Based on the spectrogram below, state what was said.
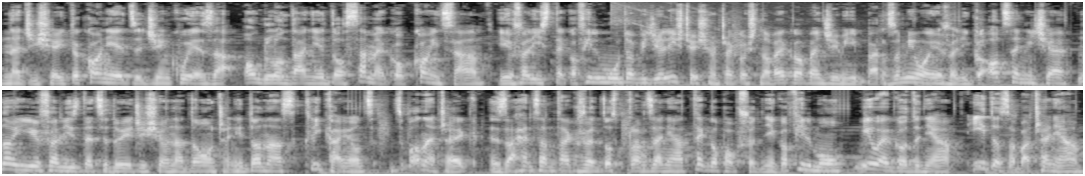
Na dzisiaj to koniec, dziękuję za oglądanie do samego końca. Jeżeli z tego filmu dowiedzieliście się czegoś nowego, będzie mi bardzo miło, jeżeli go ocenicie. No i jeżeli zdecydujecie się na dołączenie do nas, klikając dzwoneczek. Zachęcam także do sprawdzenia tego poprzedniego filmu. Miłego dnia i do zobaczenia.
